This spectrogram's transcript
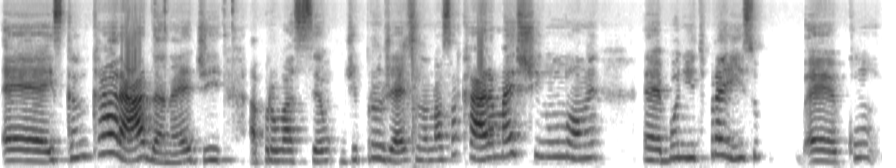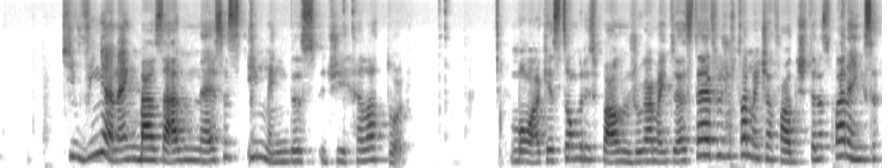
é, escancarada, né, de aprovação de projetos na nossa cara, mas tinha um nome é, bonito para isso, é, com que vinha, né, embasado nessas emendas de relator. Bom, a questão principal no julgamento do STF é justamente a falta de transparência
